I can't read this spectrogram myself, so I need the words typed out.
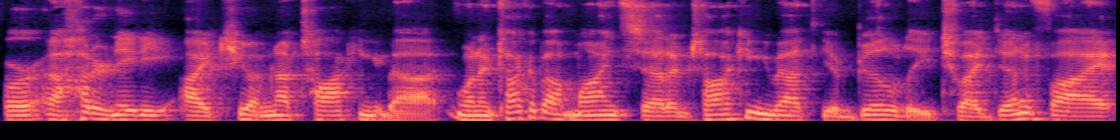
or 180 IQ. I'm not talking about, when I talk about mindset, I'm talking about the ability to identify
